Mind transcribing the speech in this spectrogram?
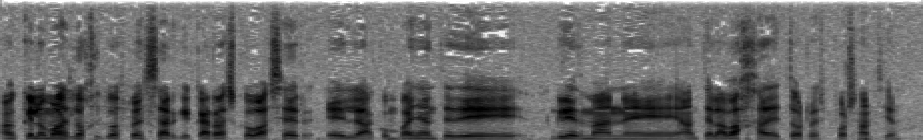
aunque lo más lógico es pensar que Carrasco va a ser el acompañante de Griezmann ante la baja de Torres por sanción.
